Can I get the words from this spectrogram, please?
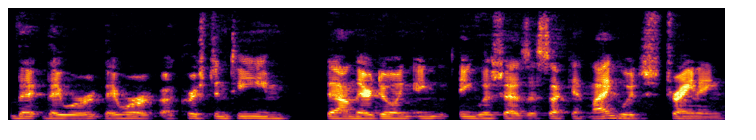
they, they were they were a Christian team down there doing English as a second language training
